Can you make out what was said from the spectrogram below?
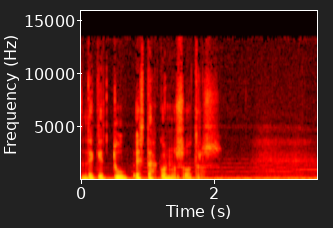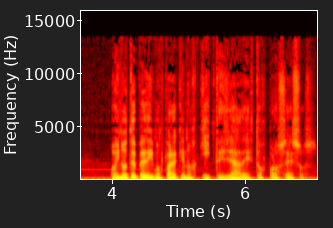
de que tú estás con nosotros. Hoy no te pedimos para que nos quites ya de estos procesos,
